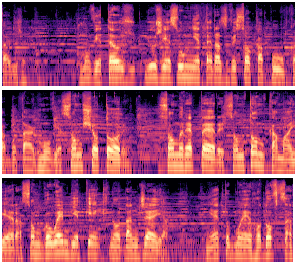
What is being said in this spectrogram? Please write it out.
także mówię, to już, już jest u mnie teraz wysoka półka, bo tak mówię, są siotory, są repery, są Tomka Majera, są gołębie piękne od Andrzeja. Nie, to mówię hodowca,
